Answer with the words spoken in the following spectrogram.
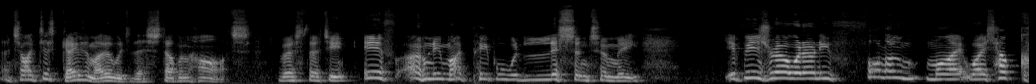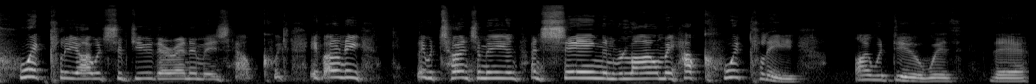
And so I just gave them over to their stubborn hearts. Verse 13 If only my people would listen to me, if Israel would only follow my ways, how quickly I would subdue their enemies. How quick, if only they would turn to me and, and sing and rely on me, how quickly I would deal with their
